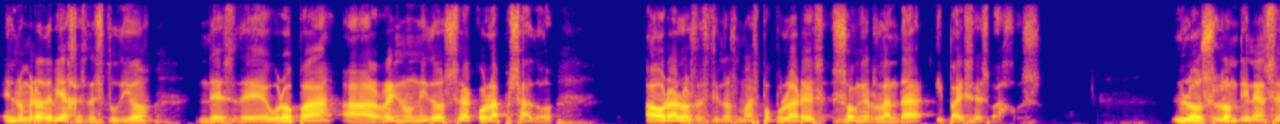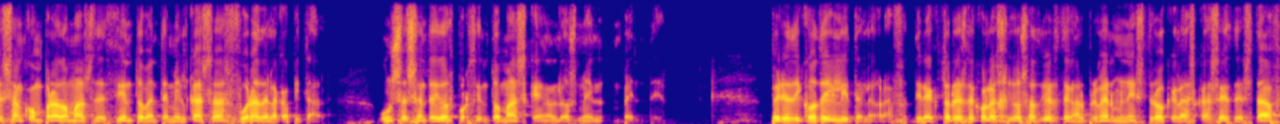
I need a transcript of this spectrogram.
El número de viajes de estudio desde Europa a Reino Unido se ha colapsado. Ahora los destinos más populares son Irlanda y Países Bajos. Los londinenses han comprado más de 120.000 casas fuera de la capital, un 62% más que en el 2020. Periódico Daily Telegraph. Directores de colegios advierten al primer ministro que la escasez de staff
